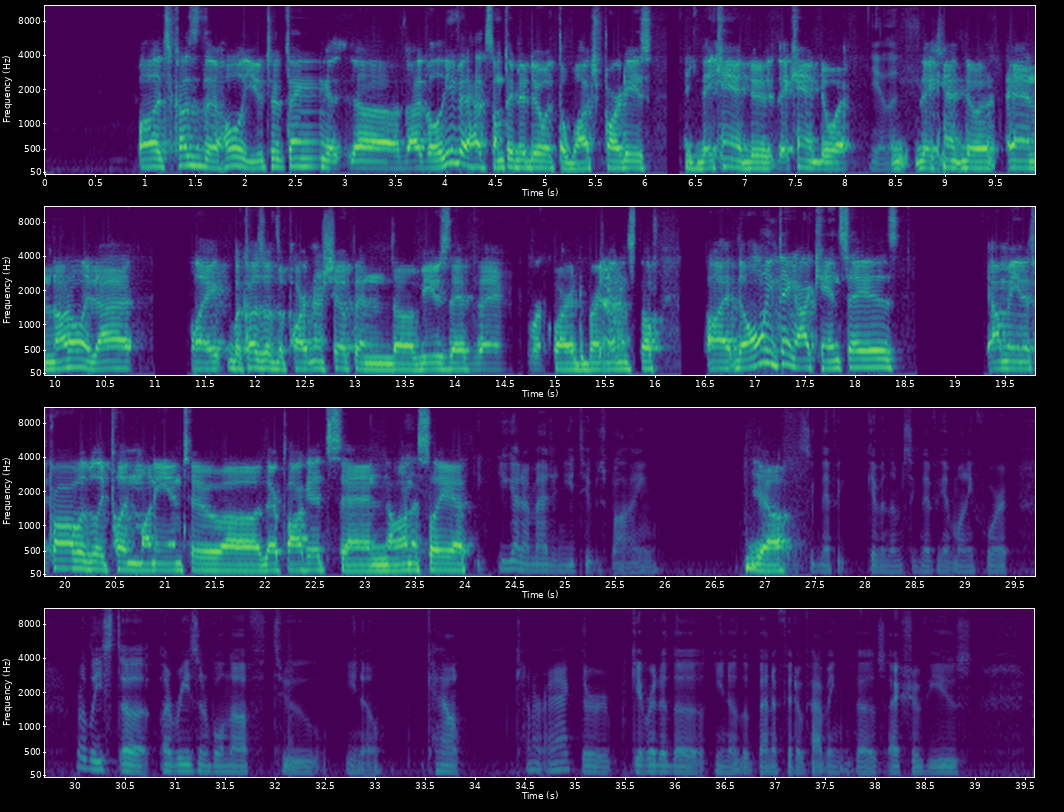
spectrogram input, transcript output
well, it's because the whole YouTube thing. Uh, I believe it had something to do with the watch parties. Like, they can't do they can't do it. yeah, They can't do it, and not only that, like because of the partnership and the views that they required to bring in and stuff. Uh, the only thing I can say is, I mean, it's probably putting money into uh, their pockets, and honestly, uh, you, you got to imagine YouTube's buying yeah, significant giving them significant money for it or at least uh, a reasonable enough to you know count counteract or get rid of the you know the benefit of having those extra views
